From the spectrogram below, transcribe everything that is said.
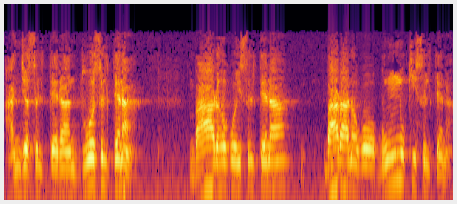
앉았을 때나 누웠을 때나 말하고 있을 때나 말 안 하고 묵묵히 있을 때나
